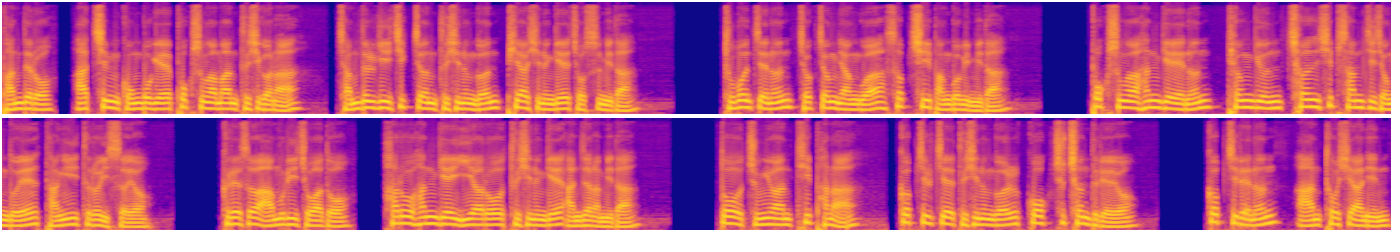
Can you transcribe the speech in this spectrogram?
반대로 아침 공복에 복숭아만 드시거나 잠들기 직전 드시는 건 피하시는 게 좋습니다. 두 번째는 적정량과 섭취 방법입니다. 복숭아 한 개에는 평균 1013지 정도의 당이 들어 있어요. 그래서 아무리 좋아도 하루 한 개 이하로 드시는 게 안전합니다. 또 중요한 팁 하나, 껍질째 드시는 걸 꼭 추천드려요. 껍질에는 안토시아닌,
